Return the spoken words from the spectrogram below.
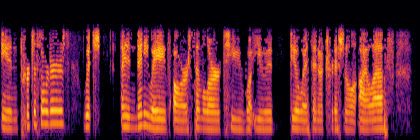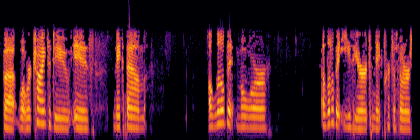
in purchase orders, which in many ways are similar to what you would deal with in a traditional ILS. But what we're trying to do is make them a little bit more, a little bit easier to make purchase orders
